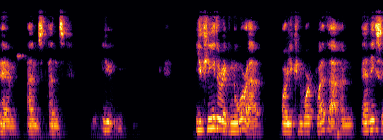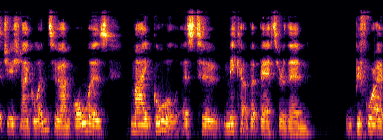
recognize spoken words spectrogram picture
Um, and and you you can either ignore it or you can work with it. And any situation I go into, I'm always my goal is to make it a bit better than before I,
